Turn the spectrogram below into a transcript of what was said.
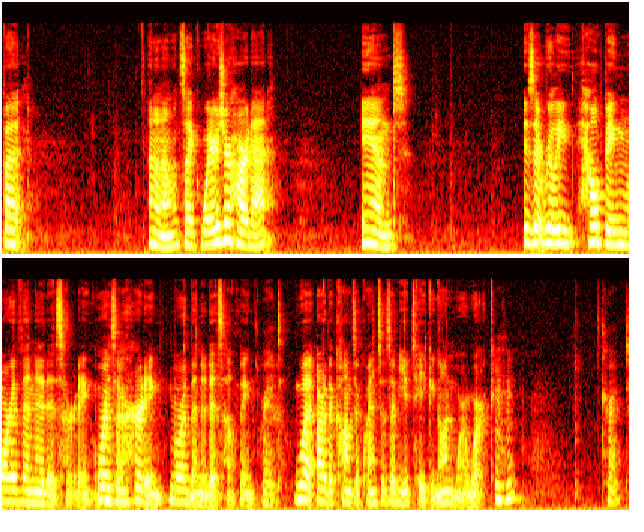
but I don't know. It's like where's your heart at, and is it really helping more than it is hurting, or is it mm-hmm. hurting more than it is helping? right. What are the consequences of you taking on more work? Mm-hmm. Correct.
